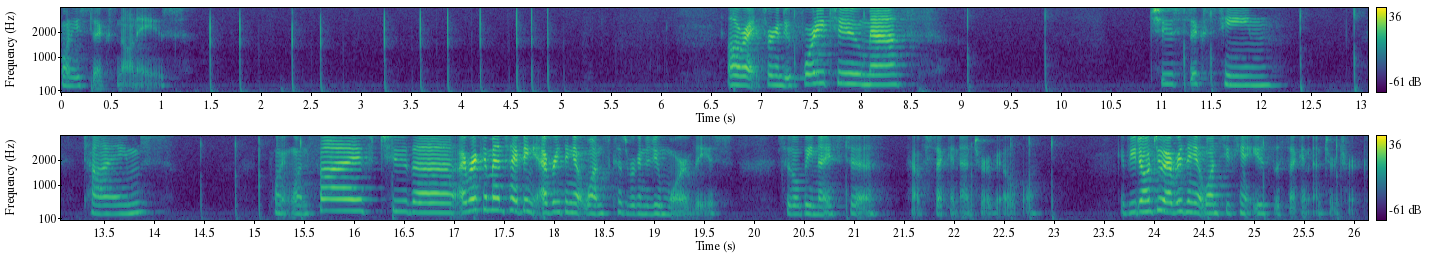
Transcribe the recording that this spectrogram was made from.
26 non-A's. All right, so we're gonna do 42 math choose 16 times 0.15 to the, I recommend typing everything at once because we're going to do more of these. So it'll be nice to have second enter available. If you don't do everything at once, you can't use the second enter trick.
